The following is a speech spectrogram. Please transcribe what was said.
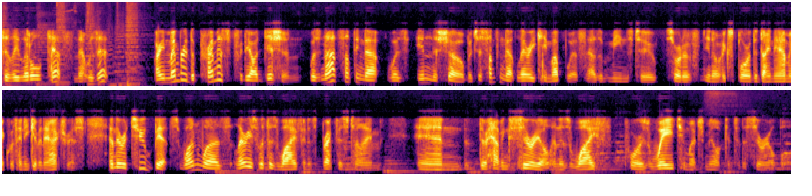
silly little tiff, and that was it. I remember the premise for the audition was not something that was in the show, but just something that Larry came up with as a means to sort of, you know, explore the dynamic with any given actress. And there were two bits. One was Larry's with his wife and it's breakfast time and they're having cereal and his wife pours way too much milk into the cereal bowl.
